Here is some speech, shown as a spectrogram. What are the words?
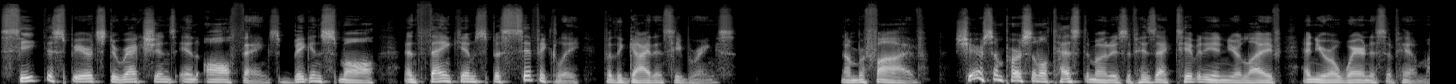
Seek the Spirit's directions in all things, big and small, and thank Him specifically for the guidance He brings. Number five, share some personal testimonies of His activity in your life and your awareness of Him.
